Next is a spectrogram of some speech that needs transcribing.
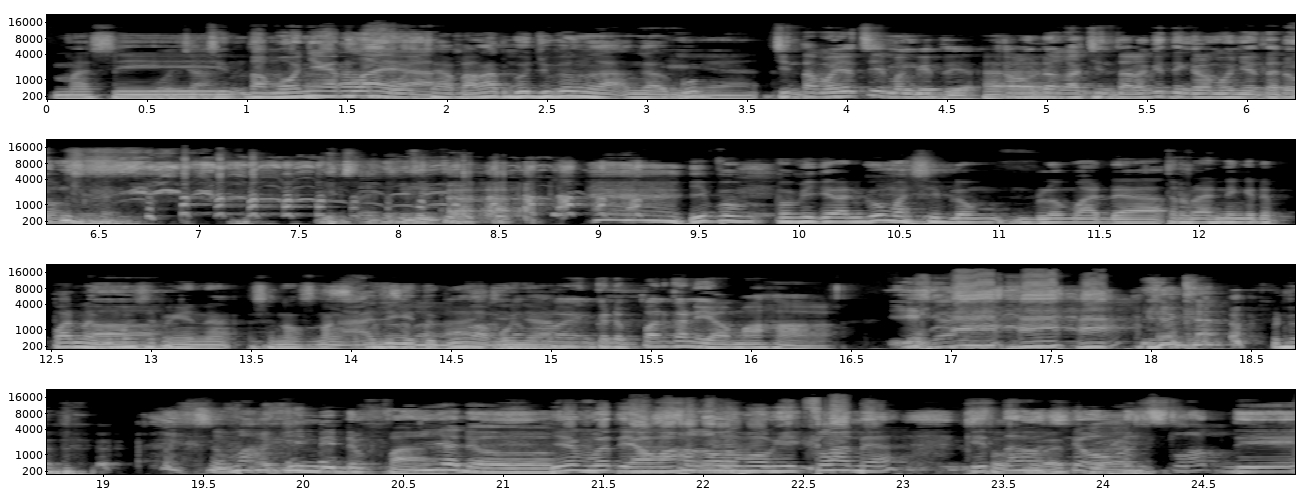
masih cinta monyet lah ya. bocah banget gue juga nggak nggak gue Iya. Cinta monyet sih emang gitu ya. Kalau udah gak cinta lagi tinggal monyetnya doang. Biasanya gitu. Ya, pem- pemikiran gue masih belum belum ada planning ke depan. Lah gue masih pengen senang senang aja gitu. Gue nggak punya Kalau yang ke depan kan Yamaha. Iya. Kan? Semakin di depan. Iya dong. Ya buat Yamaha kalau mau iklan ya. Kita masih open slot di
